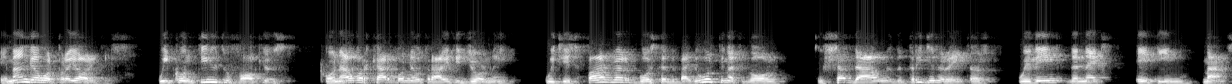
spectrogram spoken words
Among our priorities, we continue to focus on our carbon neutrality journey, which is further boosted by the ultimate goal to shut down the three generators within the next 18 months.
